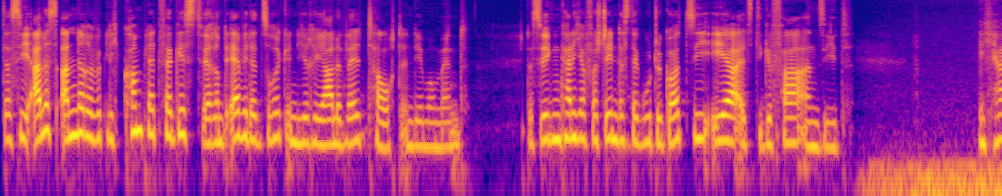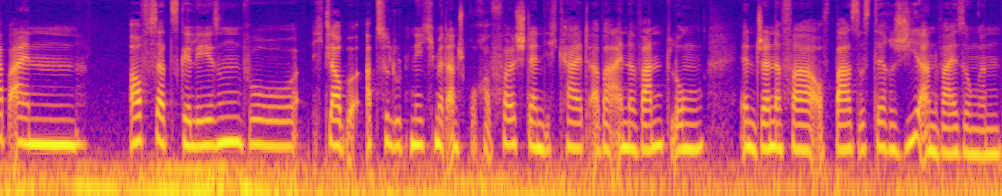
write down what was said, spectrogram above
dass sie alles andere wirklich komplett vergisst, während er wieder zurück in die reale Welt taucht in dem Moment. Deswegen kann ich auch verstehen, dass der gute Gott sie eher als die Gefahr ansieht. Ich habe einen Aufsatz gelesen, wo ich glaube absolut nicht mit Anspruch auf Vollständigkeit, aber eine Wandlung in Jennifer auf Basis der Regieanweisungen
